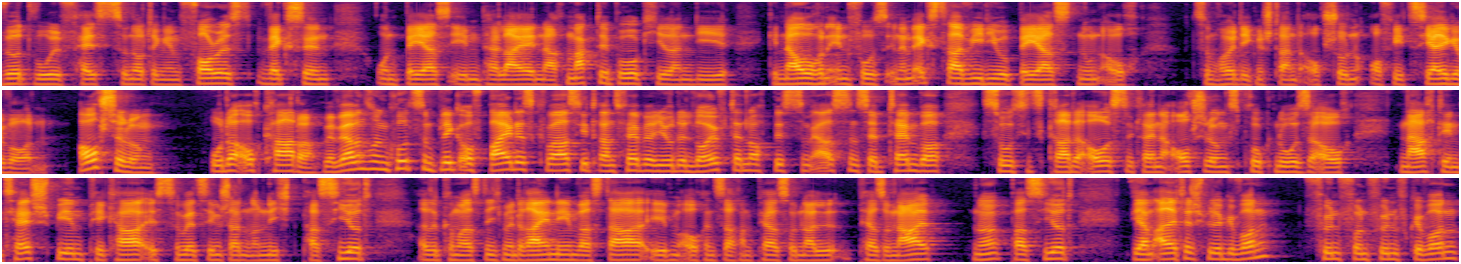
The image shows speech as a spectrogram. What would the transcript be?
wird wohl fest zu Nottingham Forest wechseln und Bears eben per Laie nach Magdeburg. Hier dann die genaueren Infos in einem Extra-Video. Bears nun auch zum heutigen Stand auch schon offiziell geworden. Aufstellung oder auch Kader. Wir werfen so einen kurzen Blick auf beides quasi. Transferperiode läuft dann noch bis zum 1. September. So sieht es gerade aus. Eine kleine Aufstellungsprognose auch nach den Testspielen. PK ist zum jetzigen Stand noch nicht passiert. Also können wir das nicht mit reinnehmen, was da eben auch in Sachen Personal, Personal ne, passiert. Wir haben alle Testspiele gewonnen. 5 von 5 gewonnen.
